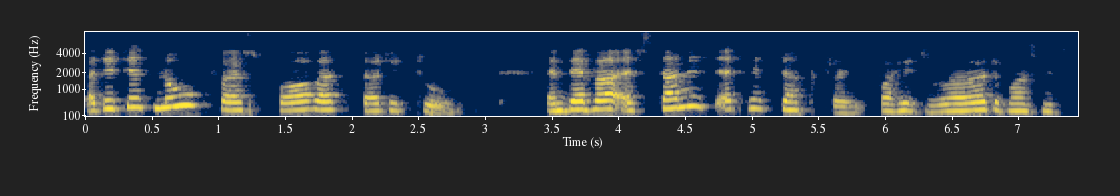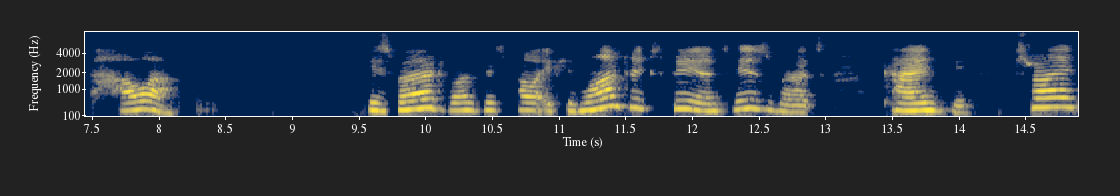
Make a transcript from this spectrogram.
But it is Luke verse 4, verse 32. And they were astonished at his doctrine, for his word was with power. His word was with power. If you want to experience his words kindly, try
